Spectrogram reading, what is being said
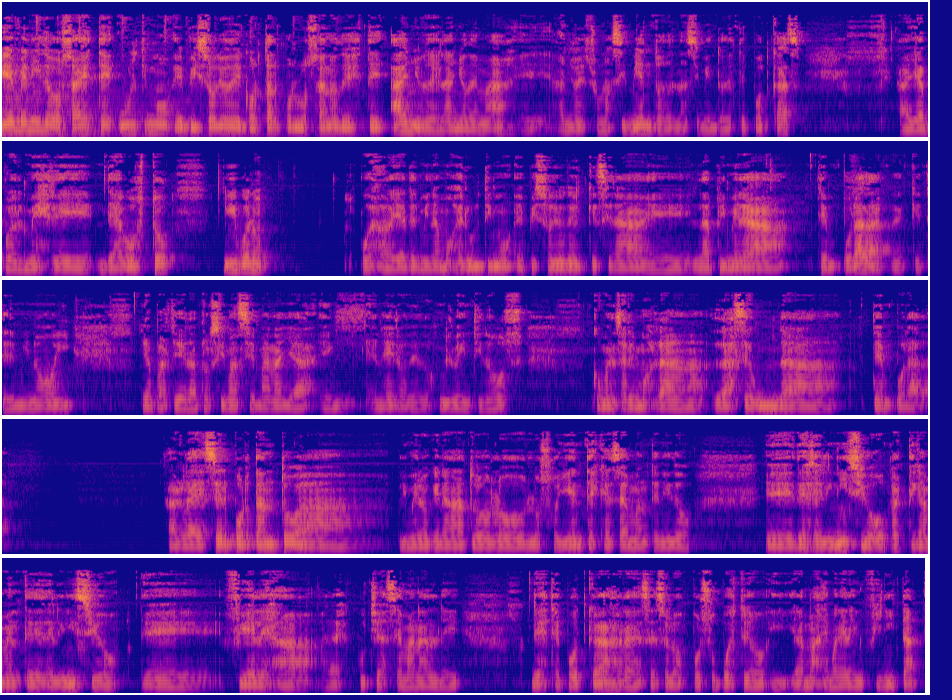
Bienvenidos a este último episodio de Cortar por lo Sano de este año, del año de más, eh, año de su nacimiento, del nacimiento de este podcast, allá por el mes de, agosto. Y bueno, pues ahora ya terminamos el último episodio del que será eh, la primera temporada que termino hoy. Y a partir de la próxima semana, ya en enero de 2022, comenzaremos la, la segunda temporada. Agradecer, por tanto, a, primero que nada, a todos los, oyentes que se han mantenido eh, desde el inicio, o prácticamente desde el inicio, eh, fieles a, la escucha semanal de, este podcast. Agradecérselos, por supuesto, y además de manera infinita.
